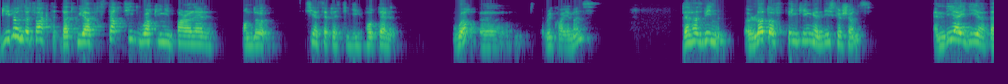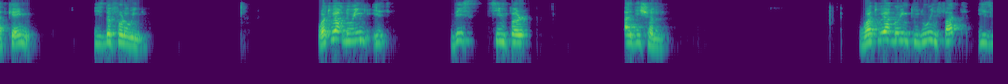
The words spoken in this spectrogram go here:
given the fact that we have started working in parallel on the CSFSTD hotel work, uh, requirements, there has been a lot of thinking and discussions. And the idea that came is the following. What we are doing is this simple addition. What we are going to do, in fact, is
